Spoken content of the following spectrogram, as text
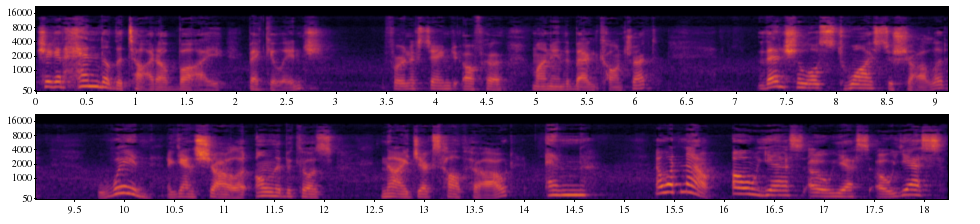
She got handed the title by Becky Lynch for an exchange of her Money in the Bank contract. Then she lost twice to Charlotte. Win against Charlotte only because Nia Jax helped her out. And and what now? Oh yes, oh yes, oh yes.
